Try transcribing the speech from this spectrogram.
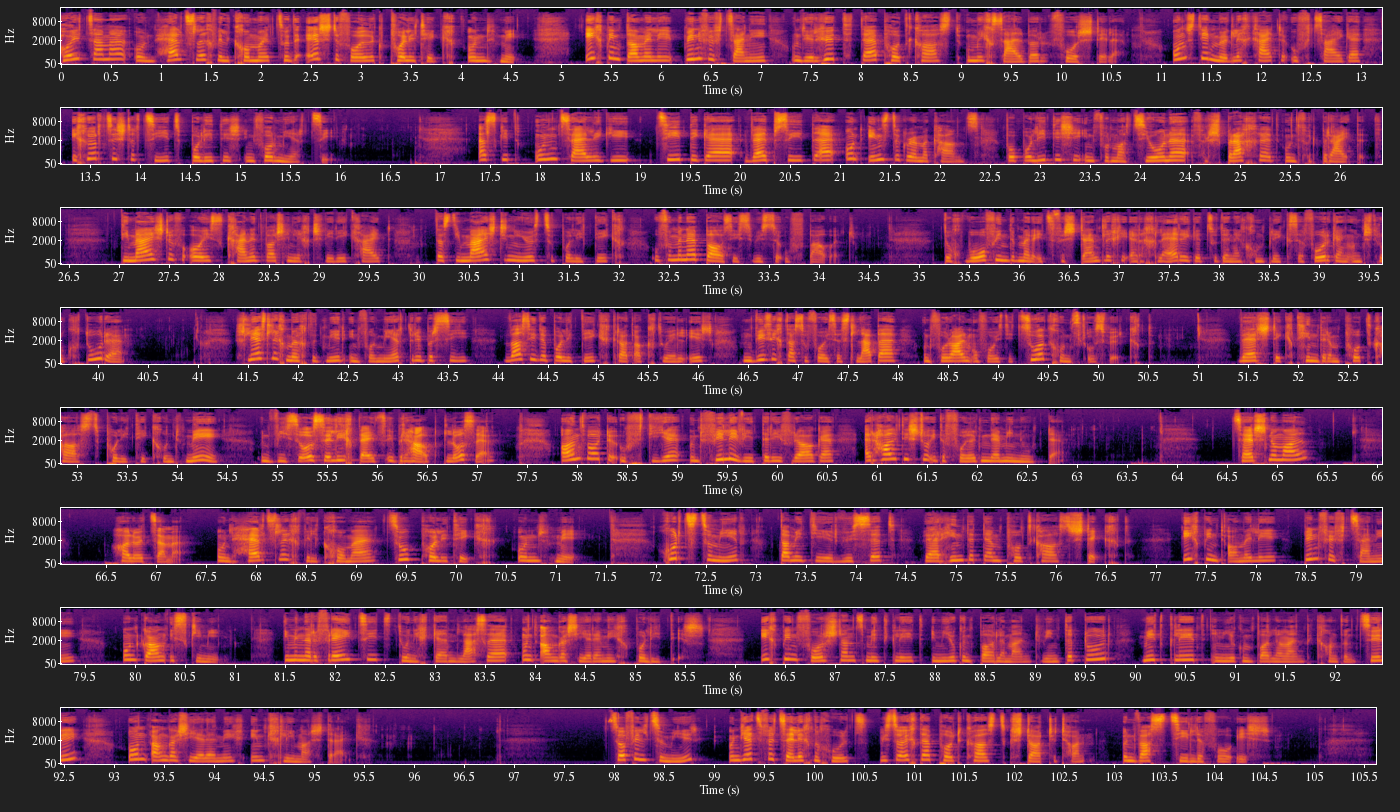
Hallo zusammen und herzlich willkommen zu der ersten Folge Politik und mehr. Ich bin Tameli, bin 15 und wir heute diesen Podcast um mich selber vorstellen und dir Möglichkeiten aufzeigen, in kürzester Zeit politisch informiert zu sein. Es gibt unzählige Zeitungen, Webseiten und Instagram-Accounts, wo politische Informationen versprechen und verbreiten. Die meisten von uns kennen wahrscheinlich die Schwierigkeit, dass die meisten News zur Politik auf einem Basiswissen aufbauen. Doch wo findet man jetzt verständliche Erklärungen zu diesen komplexen Vorgängen und Strukturen? Schließlich möchten wir informiert darüber sein, was in der Politik gerade aktuell ist und wie sich das auf unser Leben und vor allem auf unsere Zukunft auswirkt. Wer steckt hinter dem Podcast Politik und mehr und wieso soll ich da jetzt überhaupt hören? Antworten auf diese und viele weitere Fragen erhaltest du in den folgenden Minuten. Zuerst nochmal Hallo zusammen und herzlich willkommen zu Politik und mehr. Kurz zu mir, damit ihr wisst, wer hinter dem Podcast steckt. Ich bin Amelie, bin 15 und gang ins Gimmi. In meiner Freizeit tue ich gerne lesen und engagiere mich politisch. Ich bin Vorstandsmitglied im Jugendparlament Winterthur, Mitglied im Jugendparlament Kanton Zürich und engagiere mich im Klimastreik. So viel zu mir und jetzt erzähle ich noch kurz, wieso ich den Podcast gestartet habe und was das Ziel davon ist.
